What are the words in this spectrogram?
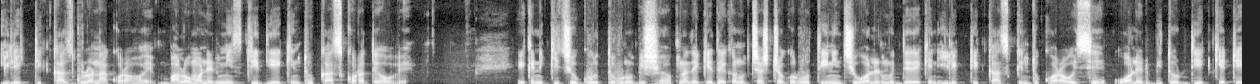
ইলেকট্রিক কাজগুলো না করা হয়, ভালো মানের মিস্ত্রি দিয়ে কিন্তু কাজ করাতে হবে। এখানে কিছু গুরুত্বপূর্ণ বিষয় আপনাদেরকে দেখানোর চেষ্টা করব। তিন ইঞ্চি ওয়ালের মধ্যে দেখেন ইলেকট্রিক কাজ কিন্তু করা হয়েছে, ওয়ালের ভিতর দিয়ে কেটে।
